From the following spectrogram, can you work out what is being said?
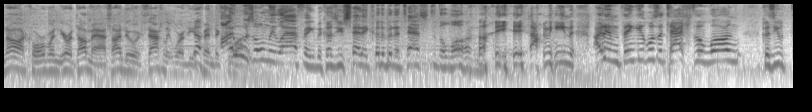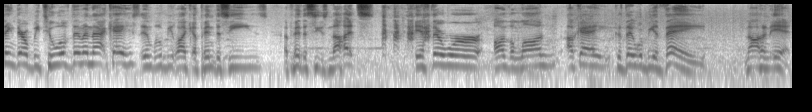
"Nah, Corwin, you're a dumbass. I knew exactly where the appendix I was." I was only laughing because you said it could have been attached to the lung. Yeah, I mean, I didn't think it was attached to the lung because you'd think there would be two of them in that case. It would be like appendices, appendices nuts, if there were on the lung, okay? Because they would be a they, not an it.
